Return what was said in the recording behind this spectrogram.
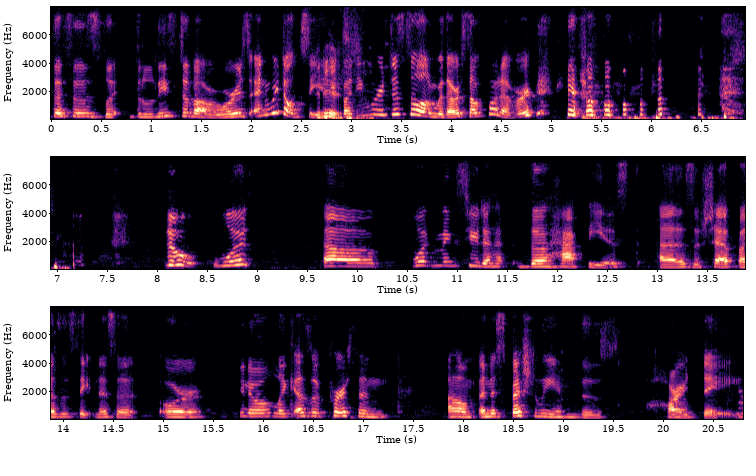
this is like the least of our worries, and we don't see it anybody. Is. We're just alone with ourselves. Whatever. You know? so what uh what makes you the the happiest as a chef, as a Satanist, uh, or you know, like as a person, um, and especially in those hard days?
